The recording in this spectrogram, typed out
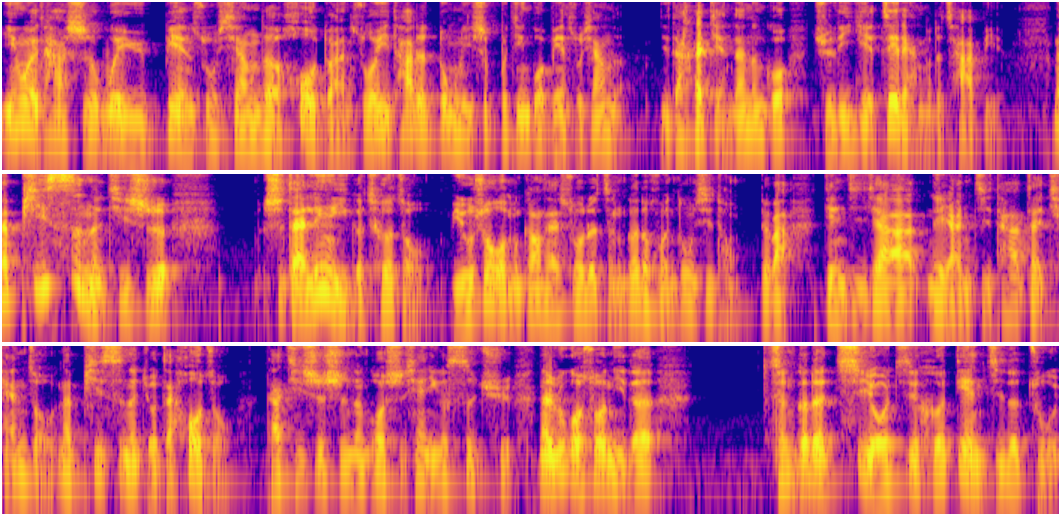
因为它是位于变速箱的后端，所以它的动力是不经过变速箱的。你大概简单能够去理解这两个的差别。那 P 四呢，其实。是在另一个车轴，比如说我们刚才说的整个的混动系统，对吧？电机加内燃机，它在前轴，那 P 四呢就在后轴，它其实是能够实现一个四驱。那如果说你的整个的汽油机和电机的主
